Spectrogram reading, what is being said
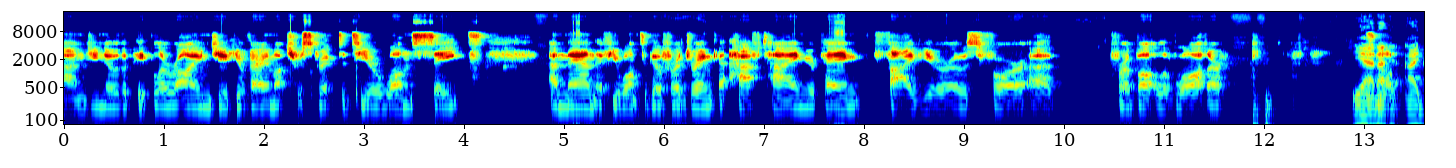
and you know the people around you. You're very much restricted to your one seat. And then if you want to go for a drink at half time, you're paying five euros for a, for a bottle of water. Yeah, that, I,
